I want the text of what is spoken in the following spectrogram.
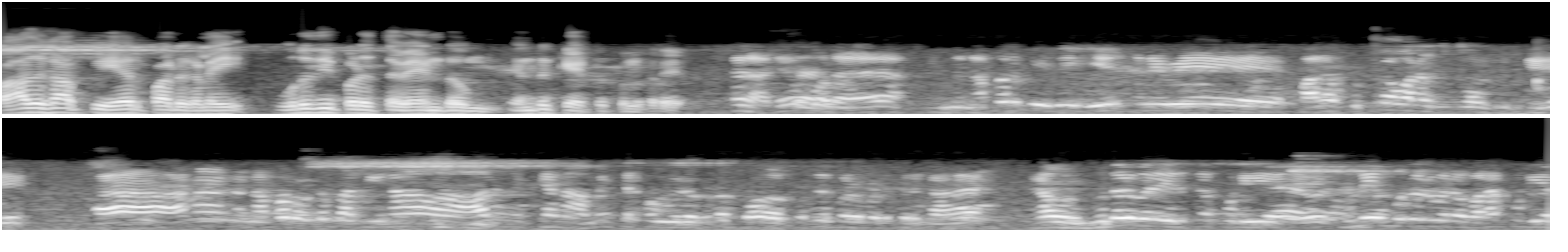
பாதுகாப்பு ஏற்பாடுகளை உறுதிப்படுத்த வேண்டும் என்று கேட்டுக்கொள்கிறேன். சார் அதே போல இந்த நபர் மீது ஏற்கனவே பல குற்ற வழக்குகள் இருக்கு ஆனா அந்த நபர் வந்து பாத்தீங்கன்னா ஆளுங்கட்சியான அமைச்சர்களோட கூட புகைப்படப்படுத்திருக்காங்க. ஏன்னா ஒரு முதல்வர் இருக்கக்கூடிய துணை முதல்வர் வரக்கூடிய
